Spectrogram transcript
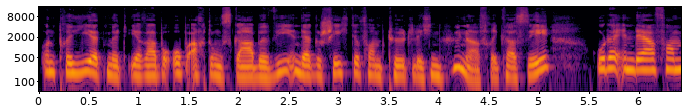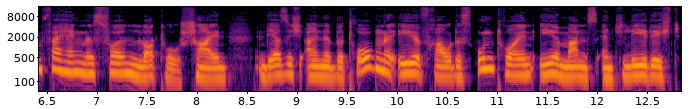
und brilliert mit ihrer Beobachtungsgabe wie in der Geschichte vom tödlichen Hühnerfrikassee oder in der vom verhängnisvollen Lottoschein, in der sich eine betrogene Ehefrau des untreuen Ehemanns entledigt,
